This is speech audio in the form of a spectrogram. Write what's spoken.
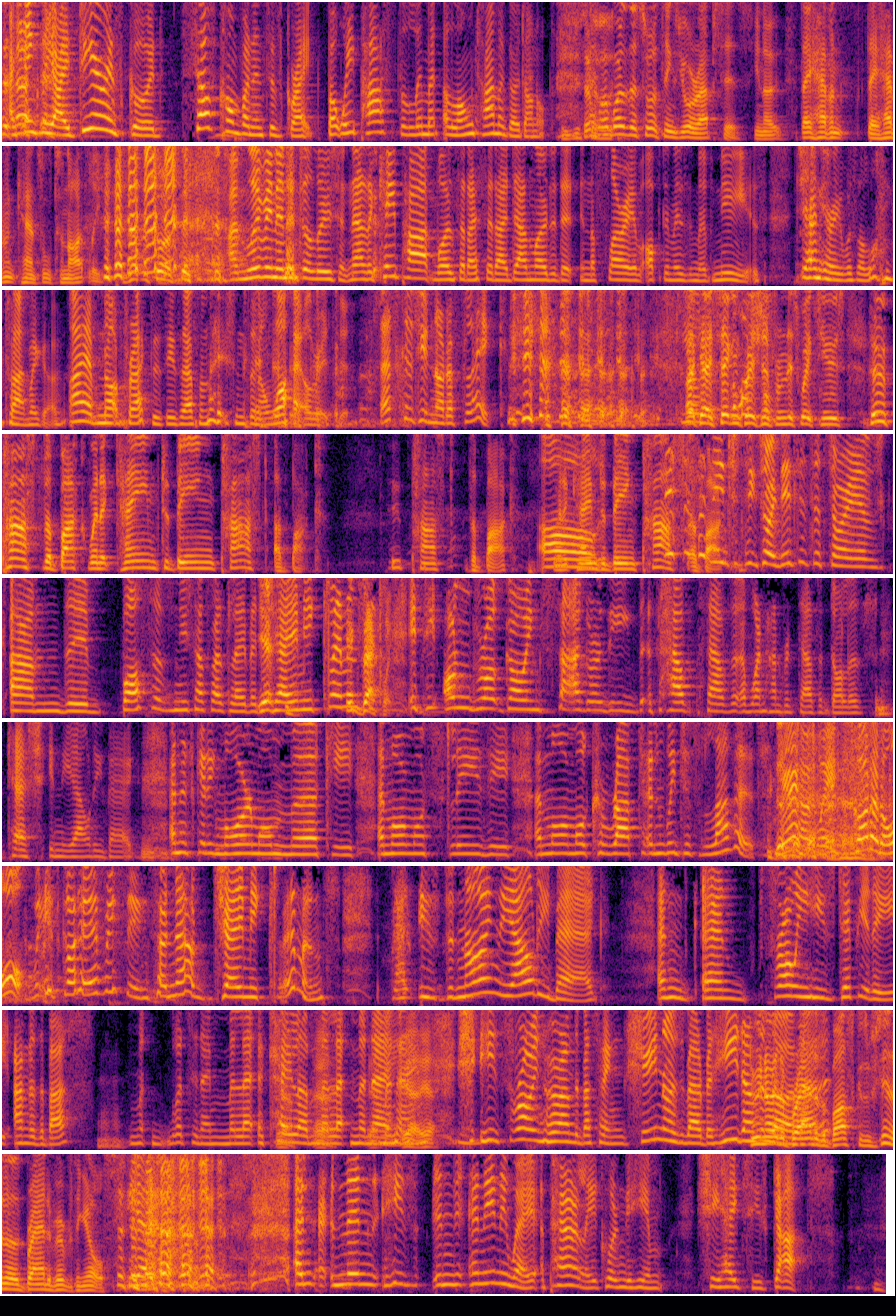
I think the idea is good. Self confidence is great, but we passed the limit a long time ago, Donald. So what, what are the sort of things your app says? You know, they haven't they haven't cancelled Tonightly. Is that the sort of thing? I'm living in a delusion. Now, the key part was that I said I downloaded it in the flurry of optimism of New Year's. January was a long time ago. I have not practiced these affirmations in a while, Richard. That's because you're not a flake. okay, second question from this week's news: Who passed the buck when it came to being past a buck? Who passed the buck when it came to being past This is an buck? interesting story. This is the story of um, the boss of New South Wales Labor, Yes, Jamie Clements. exactly. It's, it's the ongoing saga of the $100,000 cash in the Audi bag, Mm. and it's getting more and more murky and more and more sleazy and more and more corrupt, and we just love it. Yeah, don't we? it's got it all. It's got everything. So now Jamie Clements is denying the Audi bag and and throwing his deputy under the bus. M- what's her name? Uh, Kaila Murnain. Murnain. Yeah, yeah. She, he's throwing her under the bus, saying she knows about it, but he doesn't Do we know, the brand of the it. bus? Because we've seen another brand of everything else. Yeah. and and then he's and, and anyway, apparently, according to him, she hates his guts.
